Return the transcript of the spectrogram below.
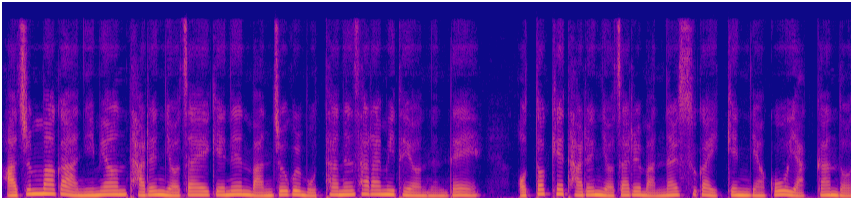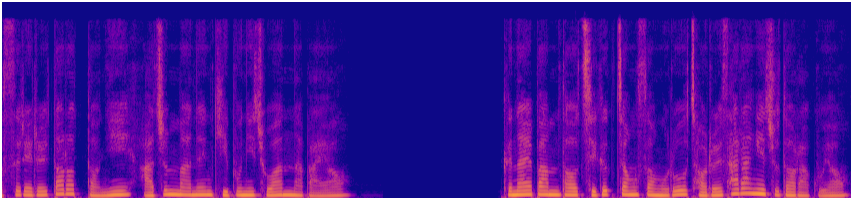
아줌마가 아니면 다른 여자에게는 만족을 못하는 사람이 되었는데 어떻게 다른 여자를 만날 수가 있겠냐고 약간 너스레를 떨었더니 아줌마는 기분이 좋았나 봐요. 그날 밤 더 지극정성으로 저를 사랑해 주더라고요.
